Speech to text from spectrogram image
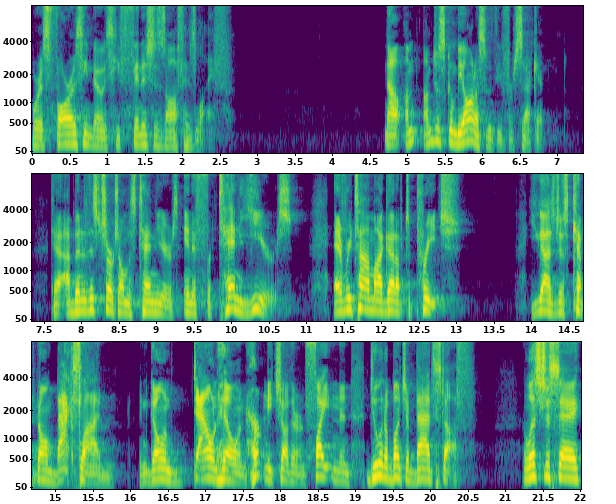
where, as far as he knows, he finishes off his life. Now, I'm, I'm just going to be honest with you for a second. Okay, I've been at this church almost 10 years. And if for 10 years, every time I got up to preach, you guys just kept on backsliding and going downhill and hurting each other and fighting and doing a bunch of bad stuff. And let's just say,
